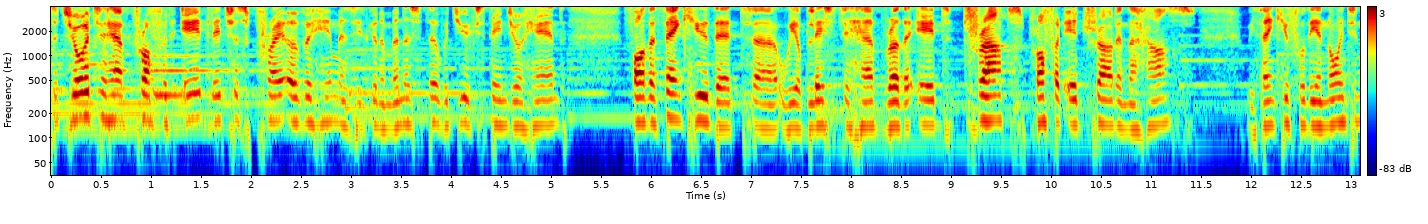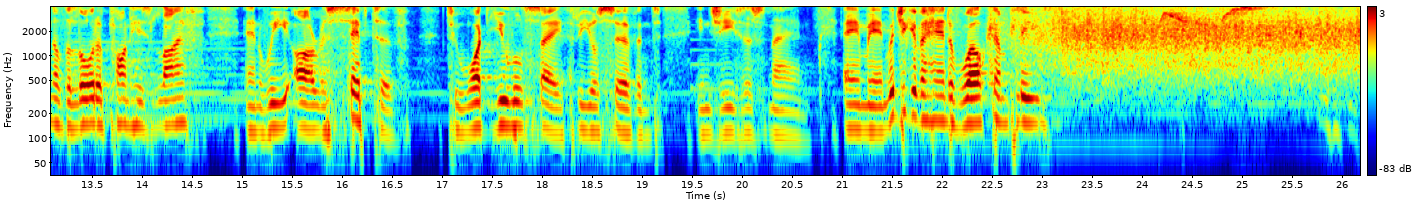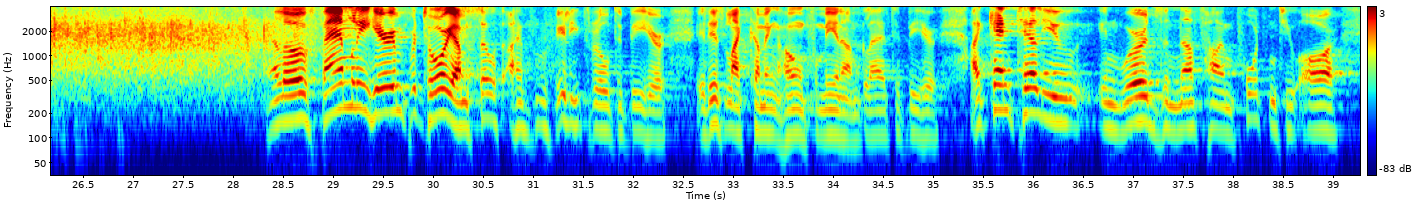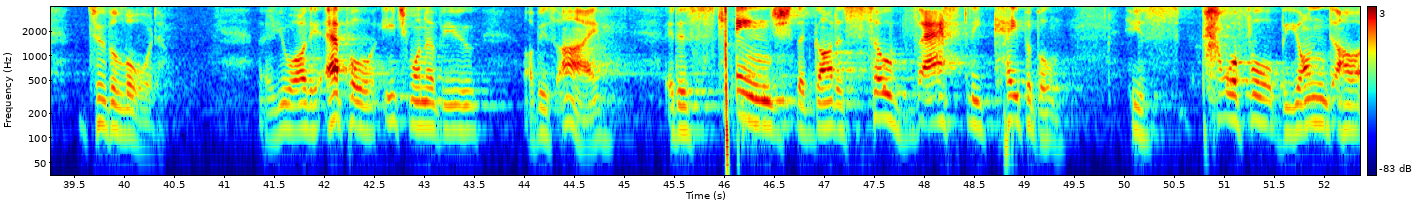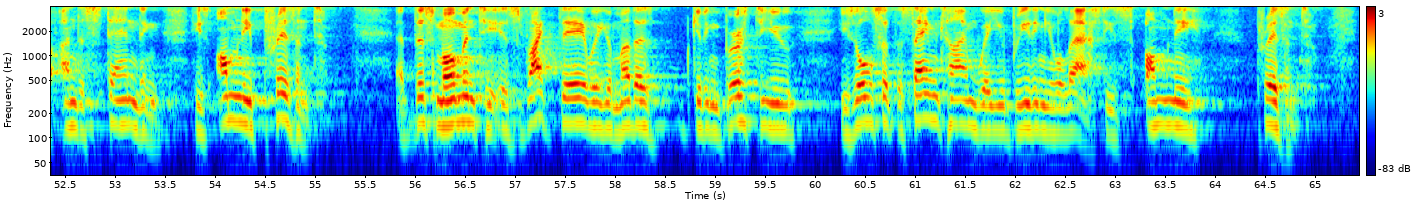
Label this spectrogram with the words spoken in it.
It's a joy to have Prophet Ed. Let's just pray over him as he's going to minister. Would you extend your hand? Father, thank you that uh, we are blessed to have Brother Ed Traut, Prophet Ed Traut, in the house. We thank you for the anointing of the Lord upon his life, and we are receptive to what you will say through your servant in Jesus' name. Amen. Would you give a hand of welcome, please? Hello, family here in Pretoria. I'm so I'm really thrilled to be here. It is like coming home for me, and I'm glad to be here. I can't tell you in words enough how important you are to the Lord. Uh, you are the apple, each one of you, of His eye. It is strange that God is so vastly capable. He's powerful beyond our understanding. He's omnipresent. At this moment, He is right there where your mother is giving birth to you. He's also at the same time where you're breathing your last. He's omnipresent.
